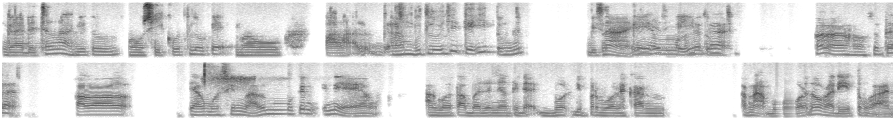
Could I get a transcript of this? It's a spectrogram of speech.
nggak ada celah gitu. Mau sikut lu kayak mau pala lu rambut lu aja kayak hitung kan. Bisa Nah, iya, kayaknya kayak hitung. maksudnya- Ah, maksudnya kalau yang musim lalu mungkin ini ya yang anggota badan yang tidak bo- diperbolehkan kena bola tuh nggak dihitung kan?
